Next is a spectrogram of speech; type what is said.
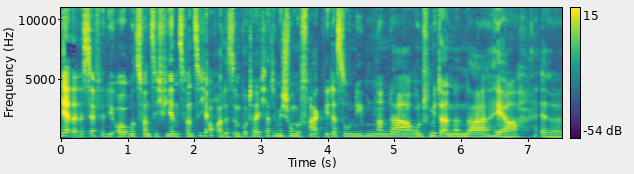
Ja, dann ist ja für die Euro 2024 auch alles im Butter. Ich hatte mich schon gefragt, wie das so nebeneinander und miteinander her äh,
